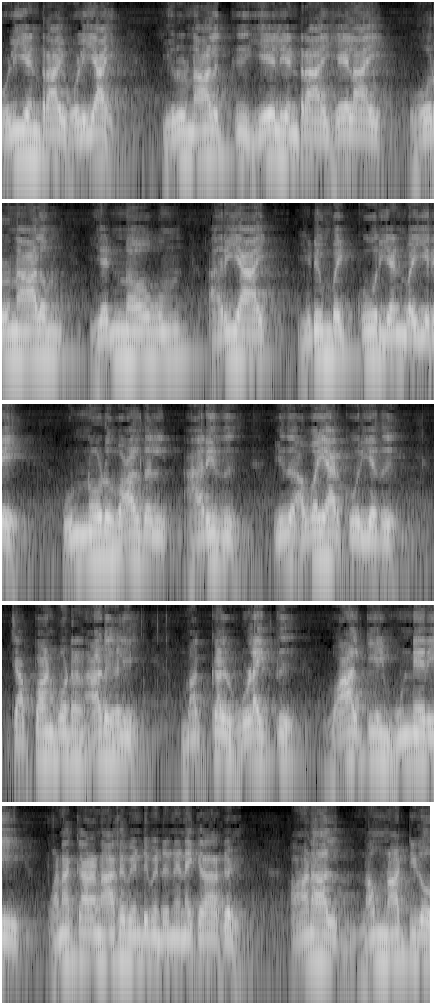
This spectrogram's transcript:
ஒளி என்றாய் ஒளியாய் இரு நாளுக்கு ஏழ் என்றாய் ஏழாய் ஒரு நாளும் என்னோவும் அறியாய் இடும்பை கூர் என் வயிறே உன்னோடு வாழ்தல் அரிது. இது ஔவையார் கூறியது. ஜப்பான் போன்ற நாடுகளில் மக்கள் உழைத்து வாழ்க்கையில் முன்னேறி பணக்காரனாக வேண்டும் என்று நினைக்கிறார்கள். ஆனால் நம் நாட்டிலோ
